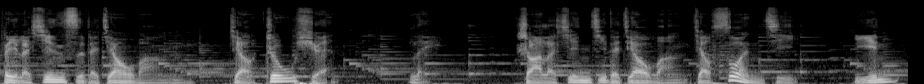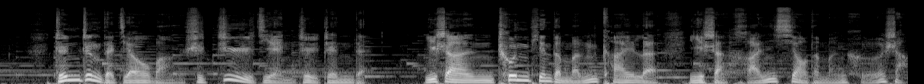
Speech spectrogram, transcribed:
费了心思的交往，叫周旋，累；耍了心机的交往，叫算计，阴。真正的交往是至简至真的，一扇春天的门开了，一扇含笑的门合上，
